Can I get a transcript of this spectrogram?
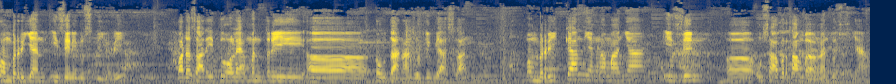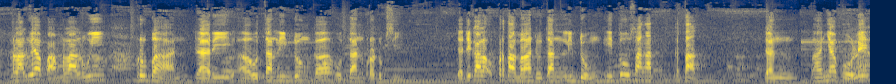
pemberian izin itu sendiri pada saat itu oleh Menteri uh, Kehutanan Zulkifli Hasan memberikan yang namanya izin uh, usaha pertambangan khususnya melalui apa? Melalui perubahan dari uh, hutan lindung ke hutan produksi. Jadi kalau pertambangan di hutan lindung itu sangat ketat dan hanya boleh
